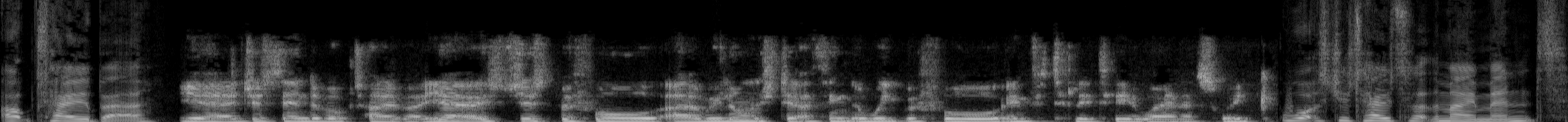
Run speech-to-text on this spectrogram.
October? Yeah, just the end of October. Yeah, it's just before uh, we launched it, I think the week before Infertility Awareness Week. What's your total at the moment?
